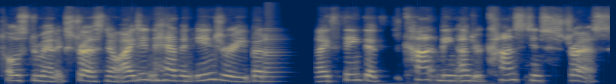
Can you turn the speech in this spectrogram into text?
post traumatic stress. Now, I didn't have an injury, but I think that con- being under constant stress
